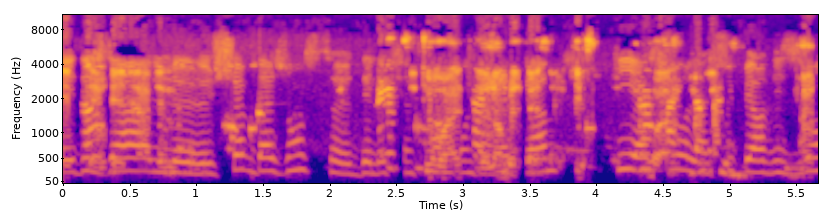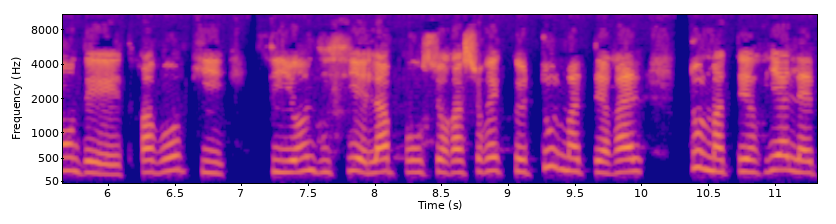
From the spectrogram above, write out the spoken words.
Et déjà, le chef d'agence d'Elections Cameroun CAM qui assure la supervision des travaux qui sillonnent d'ici et là pour se rassurer que tout le matériel, tout le matériel est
